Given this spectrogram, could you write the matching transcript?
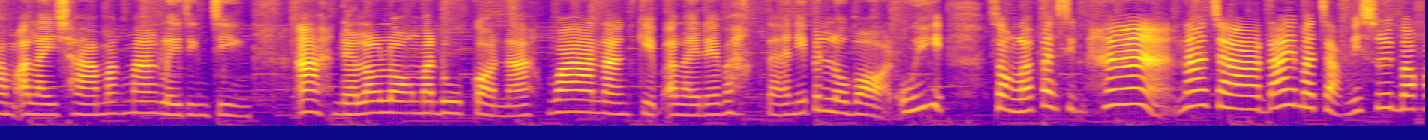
ทำอะไรช้ามากๆเลยจริง ๆ อะเดี๋ยวเราลององมาดูก่อนนะ ว่านางเก็บอะไรได้บ้าง แต่อันนี้เป็นโรบอทอุ้ย285 น่าจะได้มาจาก Mystery Box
